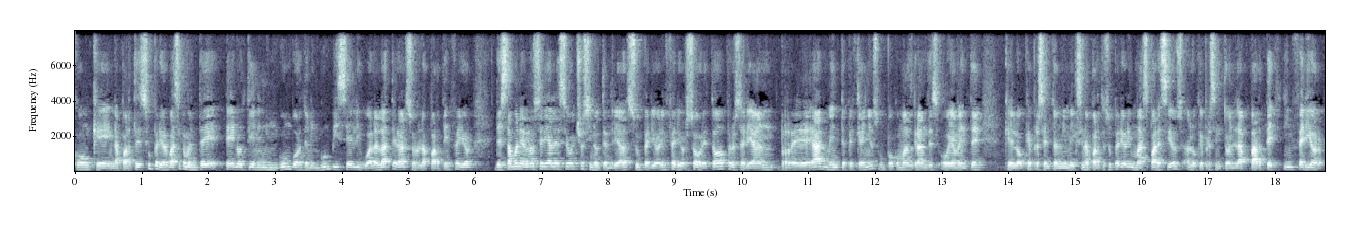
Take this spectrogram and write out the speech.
con que en la parte superior básicamente eh, no tiene ningún borde, ningún bisel igual al lateral, solo en la parte inferior. De esta manera no sería el S8, sino tendría superior e inferior sobre todo, pero serían realmente pequeños, un poco más grandes obviamente que lo que presentó el Mi Mix en la parte superior y más parecidos a lo que presentó en la parte inferior.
